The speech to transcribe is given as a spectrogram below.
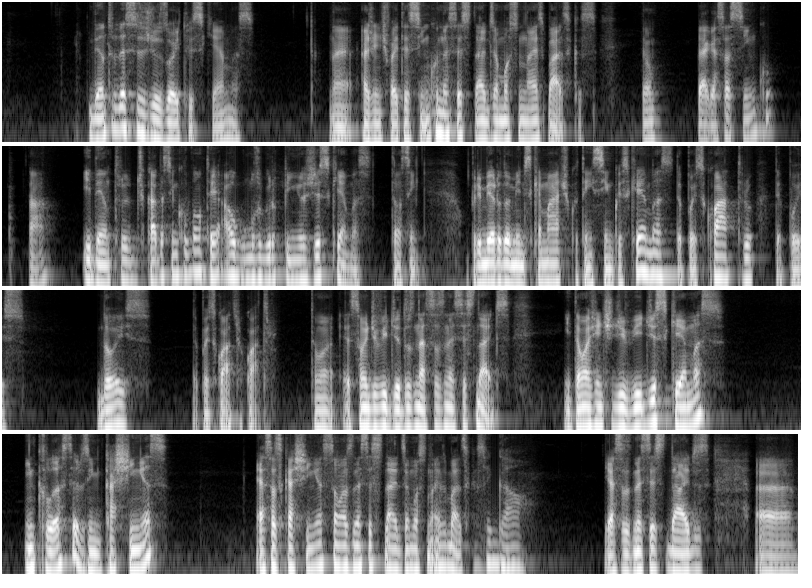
Dentro desses 18 esquemas, né, a gente vai ter cinco necessidades emocionais básicas. Então, pega essas cinco, tá? E dentro de cada cinco vão ter alguns grupinhos de esquemas. Então, assim, o primeiro domínio esquemático tem cinco esquemas, depois quatro, depois dois, depois quatro, quatro. Então, é, são divididos nessas necessidades. Então, a gente divide esquemas em clusters, em caixinhas. Essas caixinhas são as necessidades emocionais básicas. Legal. E essas necessidades. Uh,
